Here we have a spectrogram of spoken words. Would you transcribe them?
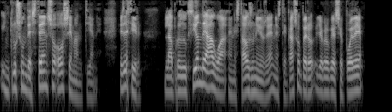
incluso un descenso o se mantiene. Es decir, la producción de agua en Estados Unidos, ¿eh? en este caso, pero yo creo que se puede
